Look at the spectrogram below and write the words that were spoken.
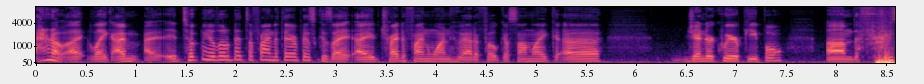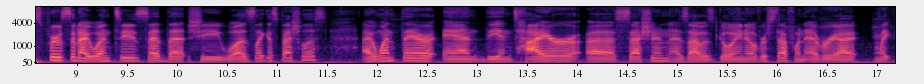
I don't know, I, like I'm. I, it took me a little bit to find a therapist because I I tried to find one who had a focus on like uh, genderqueer people. Um, the first person I went to said that she was like a specialist. I went there, and the entire uh, session, as I was going over stuff, whenever I like,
